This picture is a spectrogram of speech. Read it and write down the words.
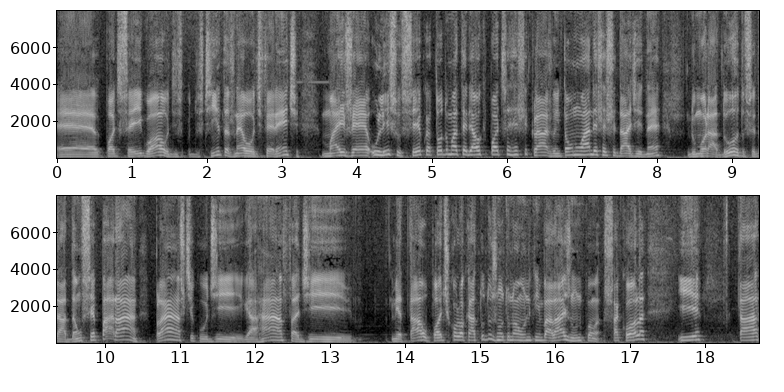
É, pode ser igual, distintas, né, ou diferente, mas é o lixo seco é todo material que pode ser reciclável. Então não há necessidade, né, do morador, do cidadão separar plástico de garrafa, de metal, pode colocar tudo junto numa única embalagem, numa única sacola e tá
